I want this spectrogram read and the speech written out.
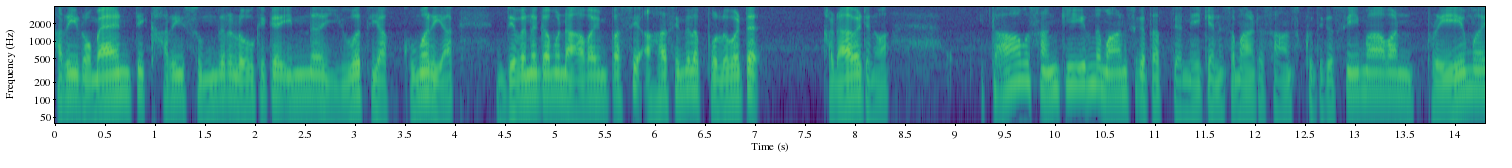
හරි රොමෑන්ටික් හරි සුන්දර ලෝකෙක ඉන්න යුවතියක් කුමරියක් දෙවන ගමන ආවයින් පස්සේ අහසිඳල පොළොවට කඩා වැටෙනවා. ඉතාම සංකීර්ණ මානසික තත්ත්වයන් ඒ ගැන සමාට සංස්කෘතික සීමාවන් ප්‍රේමය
